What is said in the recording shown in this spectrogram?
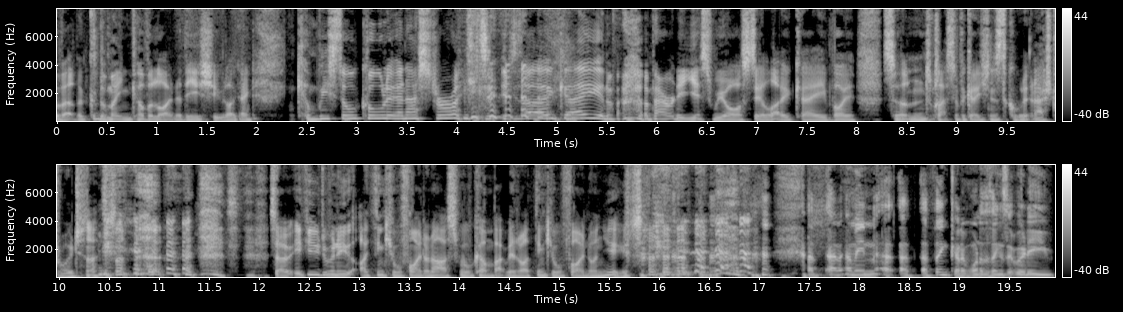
about the, the main cover line of the issue. Like, going, can we still call it an asteroid? Is that okay? And apparently, yes, we are still okay by certain classifications to call it an asteroid. so, if you do any, I think you'll find on us. We'll come back with. I think you'll find on you. I, I- I mean, I, I think kind of one of the things that really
